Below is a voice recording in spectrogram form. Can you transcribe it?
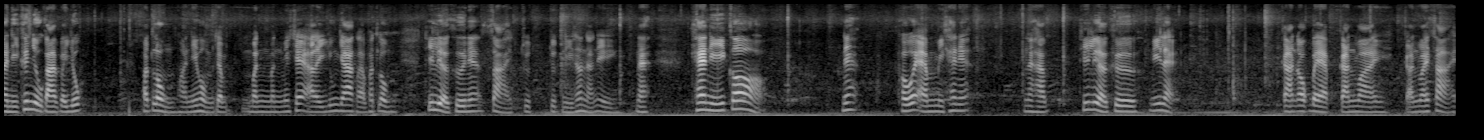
อันนี้ขึ้นอยู่การประยุกต์พัดลม อันนี้ผมจะมันมันไม่ใช่อะไรยุ่งยากแล้วพัดลมที่เหลือคือเนี่ยสายจุดจุดนี้เท่านั้นเองนะแค่นี้ก็เนี่ย power amp มีแค่เนี้ยนะครับ ที่เหลือคือนี่แหละ การออกแบบการวายการไว้สาย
